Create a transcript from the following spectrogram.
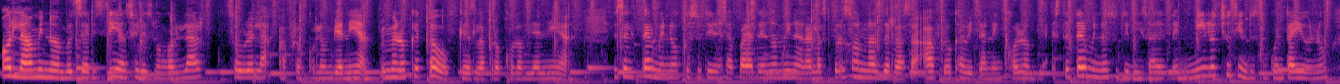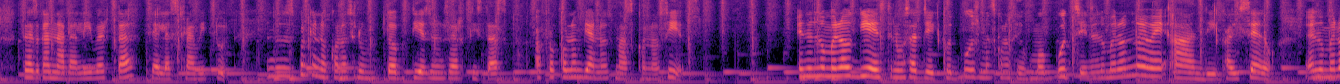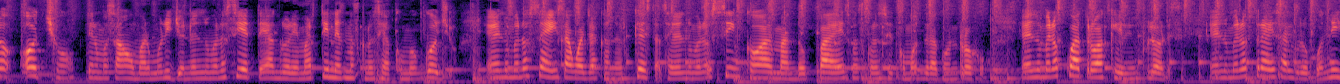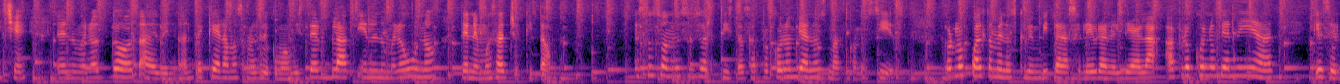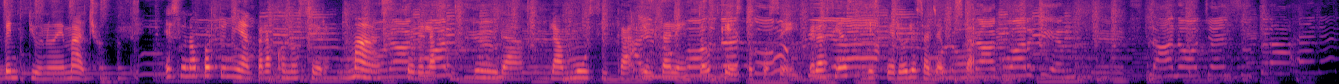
Hola, mi nombre es Yaris Díaz y les vengo a hablar sobre la afrocolombianidad. Primero que todo, ¿qué es la afrocolombianidad? Es el término que se utiliza para denominar a las personas de raza afro que habitan en Colombia. Este término se utiliza desde 1851 tras ganar la libertad de la esclavitud. Entonces, ¿por qué no conocer un top 10 de los artistas afrocolombianos más conocidos? En el número 10 tenemos a Jacob Bush, más conocido como Bootsy. En el número 9 a Andy Caicedo. En el número 8 tenemos a Omar Murillo. En el número 7 a Gloria Martínez, más conocida como Goyo. En el número 6 a Guayacán Orquestas. En el número 5 a Armando Páez, más conocido como Dragón Rojo. En el número 4 a Kevin Flores. En el número 3 al grupo Nietzsche. En el número 2 a Edwin Antequera, más conocido como Mr. Black. Y en el número 1 tenemos a Chucky Town. Estos son de sus artistas afrocolombianos más conocidos, por lo cual también los quiero invitar a celebrar el Día de la Afrocolombianidad, que es el 21 de mayo. Es una oportunidad para conocer más sobre la cultura, la música y el talento que esto posee. Gracias y espero les haya gustado.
